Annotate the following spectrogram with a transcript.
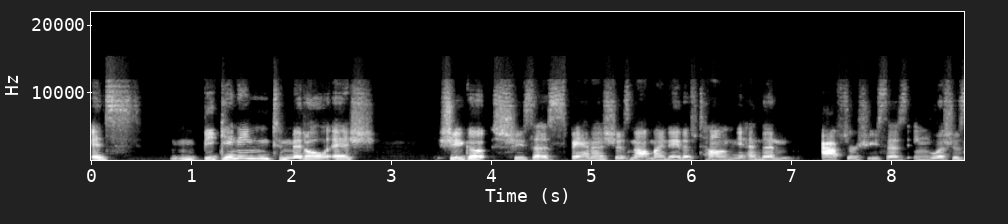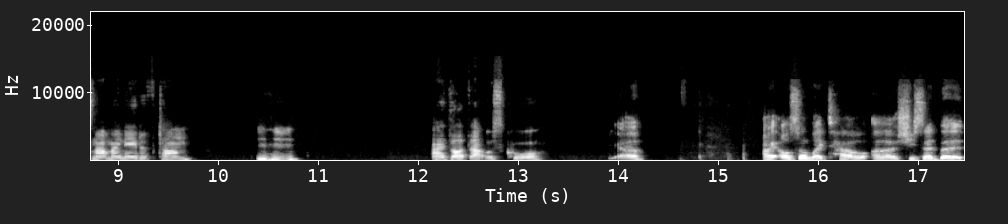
it's beginning to middle ish. She go. She says Spanish is not my native tongue, and then after she says English is not my native tongue. Mm-hmm. I thought that was cool. Yeah. I also liked how uh, she said that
